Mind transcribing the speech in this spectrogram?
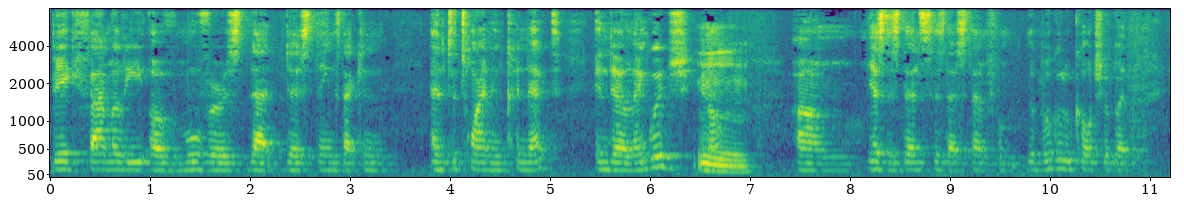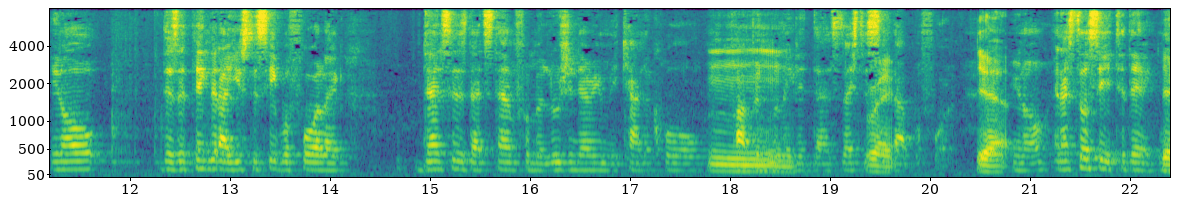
big family of movers that there's things that can intertwine and connect in their language. You know, mm, um, yes, there's dances that stem from the Boogaloo culture, but you know, there's a thing that I used to see before, like dances that stem from illusionary, mechanical, Mm. popping related dances. I used to say Right. that before yeah. you know, and I still see it today. Yeah.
